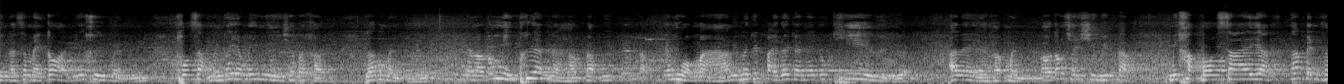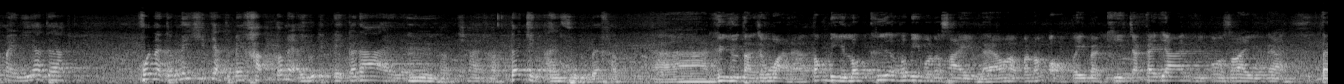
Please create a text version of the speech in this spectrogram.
งแต่สมัยก่อนนี่คือเหมือนโทรศัพท์มันก็ยังไม่มีใช่ไหมครับ แล้วเหมือนเนี่ยเราต้องมีเพื่อนนะครับแบบมีเพื่อนแบบแก๊งหัวหมา มีเพื่อนที่ไปด้วยกันให้ทุกที่หรืออะไรอย่างเงี้ยครับเหมือนเราต้องใช้ชีวิตแบบมีขับมอเตอร์ไซค์อย่างถ้าเป็นสมัยนี้อาจจะ คนอาจจะไม่คิดอยากจะไปขับตั้งแต่อายุเด็กๆก็ได้อะไรอย่างเงี้ยครับใช่ครับ ได้กลิ่นอายขุ่นด้วยครับ อ่าคืออยู่ต่างจังหวัดอะต้องมีรถเครื่องต้องมีมอเตอร์ไซค์อยู่แล้วอะมันต้องออกไปแบบขี่จักรยานขี่มอเตอร์ไซค์เนี่ยแต่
